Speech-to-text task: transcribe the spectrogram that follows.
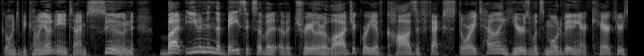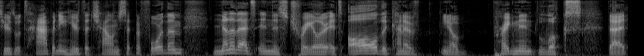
going to be coming out anytime soon. But even in the basics of a, of a trailer logic, where you have cause effect storytelling, here's what's motivating our characters, here's what's happening, here's the challenge set before them. None of that's in this trailer. It's all the kind of you know pregnant looks that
